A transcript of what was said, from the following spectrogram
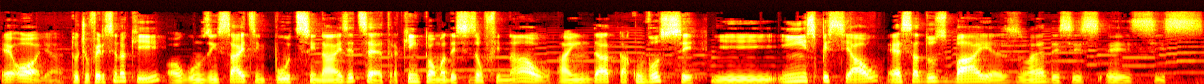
é, olha, tô te oferecendo aqui alguns insights, inputs, sinais, etc. Quem toma a decisão final ainda tá com você e em especial essa dos bias, não é? Desses esses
